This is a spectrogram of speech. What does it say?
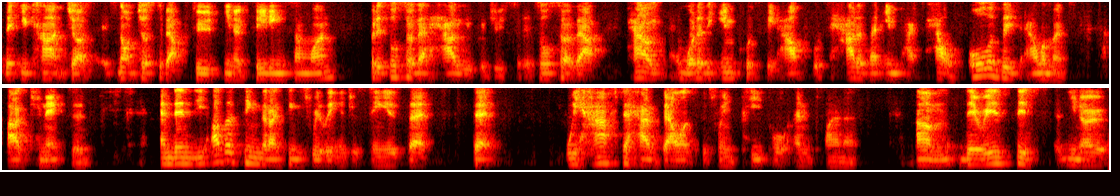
That you can't just it's not just about food you know feeding someone but it's also about how you produce it. It's also about how what are the inputs the outputs how does that impact health? All of these elements are connected. And then the other thing that i think is really interesting is that that we have to have balance between people and planet. Um, there is this you know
